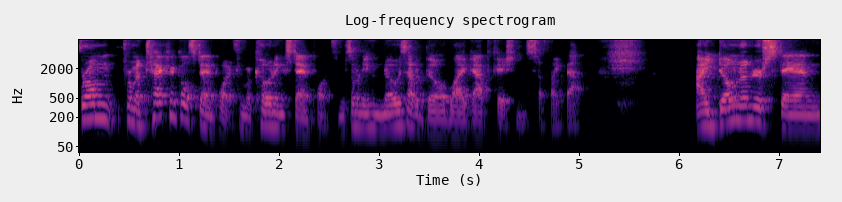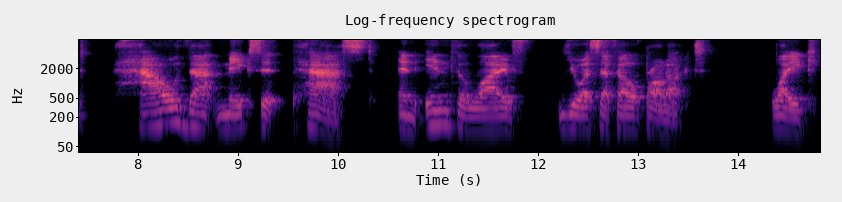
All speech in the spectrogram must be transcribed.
from from a technical standpoint, from a coding standpoint, from somebody who knows how to build like applications stuff like that. I don't understand how that makes it past and into the live USFL product. Like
